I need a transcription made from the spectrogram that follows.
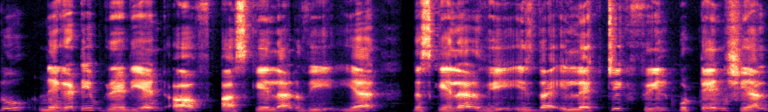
to negative gradient of a scalar v. Here the scalar v is the electric field potential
